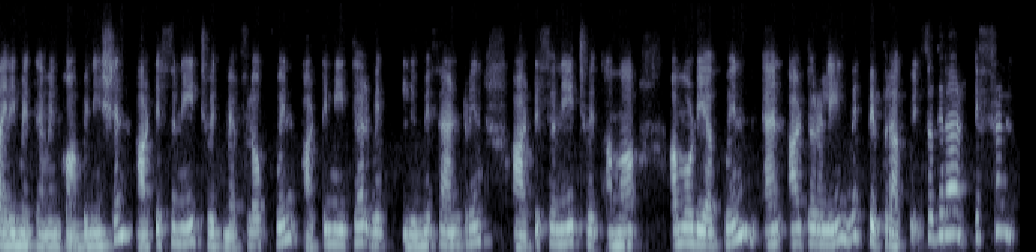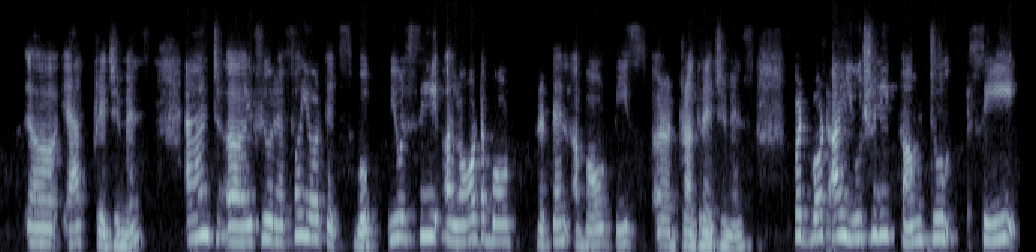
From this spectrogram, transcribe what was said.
pyrimethamine combination, artesunate with mefloquine, artemether with lumefantrine, artesunate with ama, amodiaquine, and arteroline with piperacillin. So there are different uh, ACT regimens. And uh, if you refer your textbook, you will see a lot about written about these uh, drug regimens. But what I usually come to see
